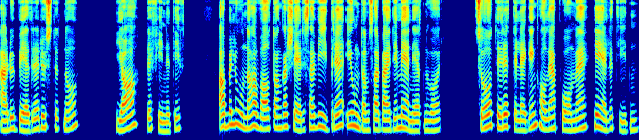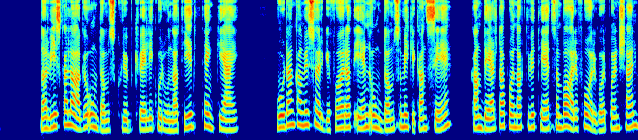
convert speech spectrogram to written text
Er du bedre rustet nå? Ja, definitivt. Abelone har valgt å engasjere seg videre i ungdomsarbeidet i menigheten vår, så tilrettelegging holder jeg på med hele tiden. Når vi skal lage ungdomsklubbkveld i koronatid, tenker jeg, hvordan kan vi sørge for at en ungdom som ikke kan se, kan delta på en aktivitet som bare foregår på en skjerm?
